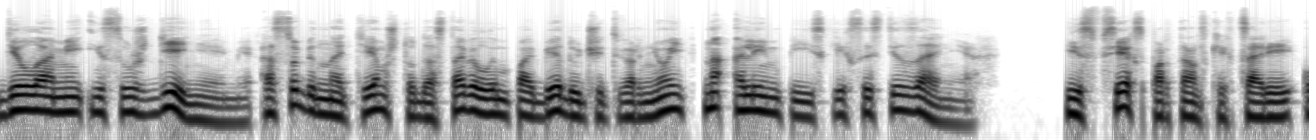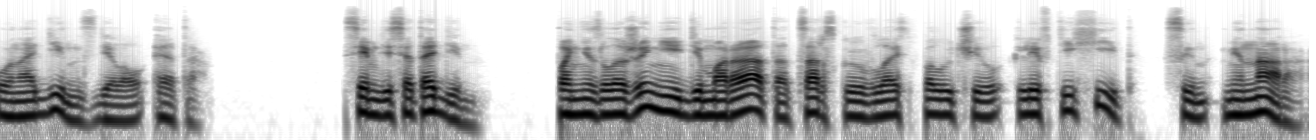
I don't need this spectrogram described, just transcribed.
делами и суждениями, особенно тем, что доставил им победу четверней на олимпийских состязаниях. Из всех спартанских царей он один сделал это. 71. По низложении Демарата царскую власть получил Левтихид, сын Минара.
